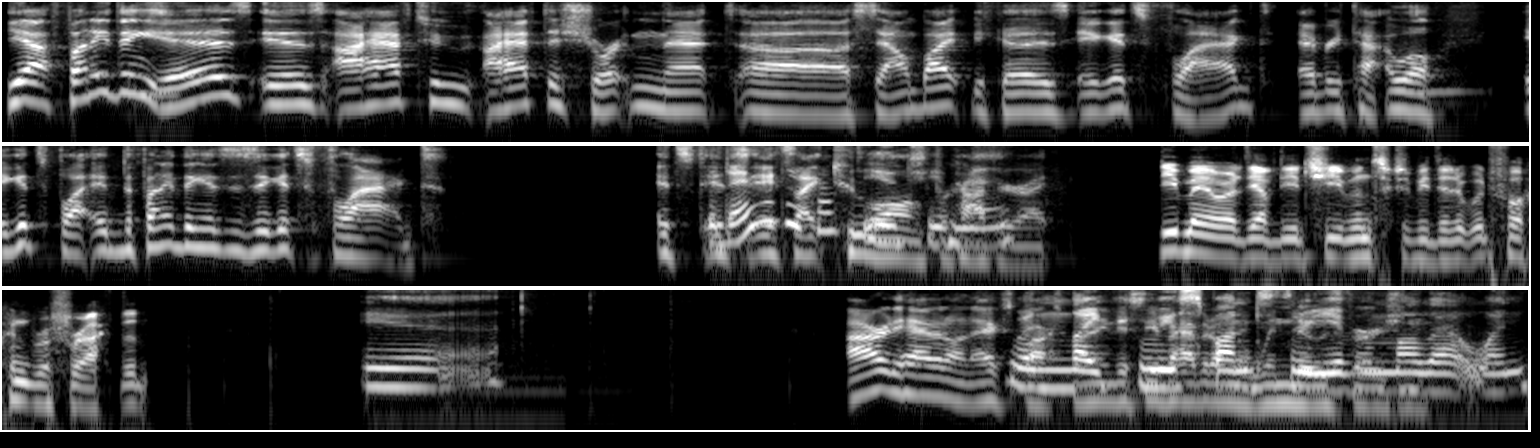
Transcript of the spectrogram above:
yeah, funny thing is is I have to I have to shorten that uh soundbite because it gets flagged every time. Well, it gets flagged. The funny thing is is it gets flagged. It's Did it's it's like too long for copyright. you may already have the achievements because we did it with fucking refracted. Yeah. I already have it on Xbox. but When I like to see I have it on three Windows of them all version. at once.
